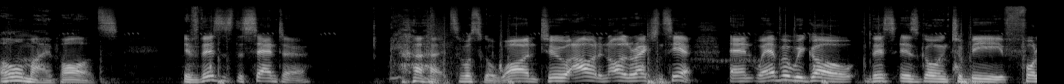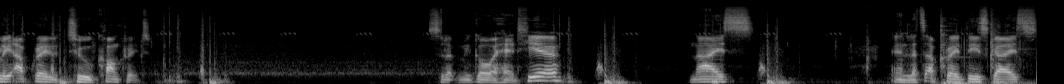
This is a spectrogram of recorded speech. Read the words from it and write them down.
Oh, my balls. If this is the center... it's supposed to go one, two, out in all directions here. And wherever we go, this is going to be fully upgraded to concrete. So let me go ahead here. Nice. And let's upgrade these guys.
